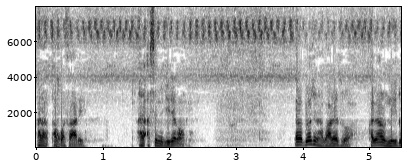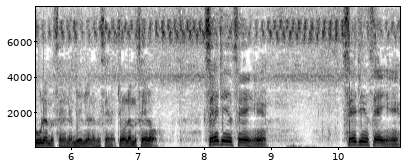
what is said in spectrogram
အဲ့ဒါဖက်ခွက်စားတွေအဲ့ဒါအစင်မကြီးတဲ့ကောင်တွေအဲ့တော့ပြောချင်တာဗာလဲဆိုတော့ခင်ဗျားတို့နေတိုးလည်းမဆဲနဲ့မြင့်မြတ်လည်းမဆဲနဲ့ကျွန်တော်လည်းမဆဲတော့ဘူးဆဲချင်းဆဲရင်ဆဲချင်းဆဲရင်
